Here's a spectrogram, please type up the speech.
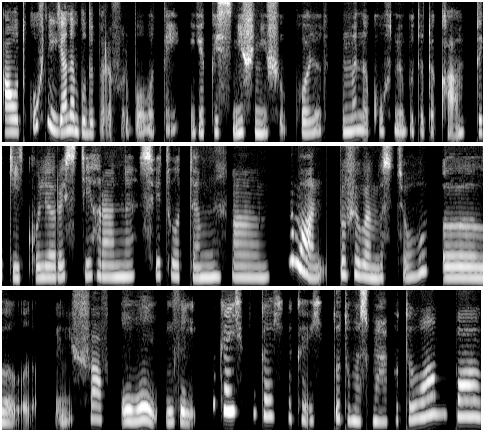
а от кухню я не буду перефарбовувати. Якийсь ніжніший кольор. У мене кухня буде така. Такий кольористі грани, світло темне. Нормально. Поживемо з цього. Е, шаф. Ого, окей. Окей, окей. Тут у нас має бути лампа,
